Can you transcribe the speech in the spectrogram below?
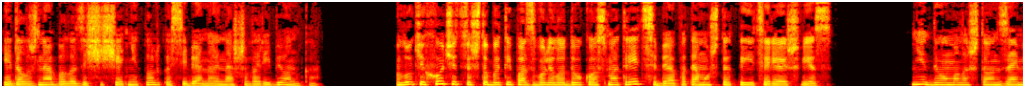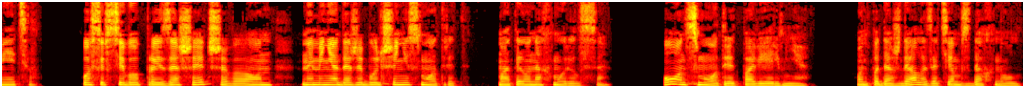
я должна была защищать не только себя, но и нашего ребенка. Луки хочется, чтобы ты позволила доку осмотреть себя, потому что ты теряешь вес. Не думала, что он заметил. После всего произошедшего он на меня даже больше не смотрит. Матео нахмурился. Он смотрит, поверь мне. Он подождал, а затем вздохнул.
